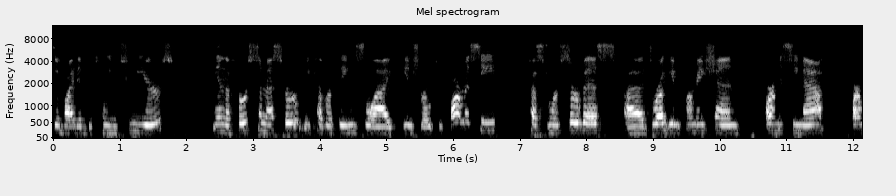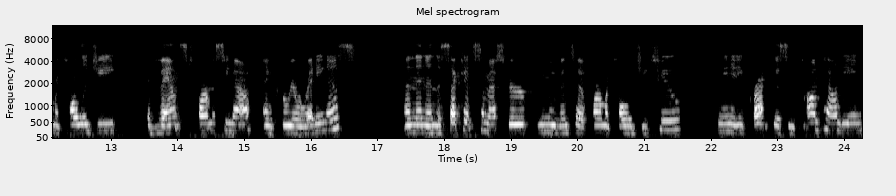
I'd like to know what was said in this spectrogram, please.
divided between two years. In the first semester, we cover things like intro to pharmacy, customer service, uh, drug information, pharmacy math, pharmacology, advanced pharmacy math, and career readiness. And then in the second semester, we move into pharmacology two, community practice and compounding,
